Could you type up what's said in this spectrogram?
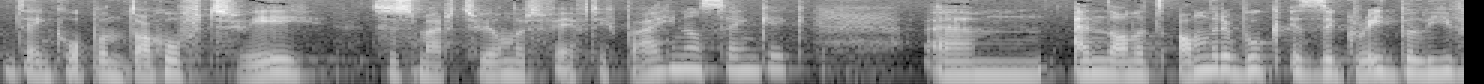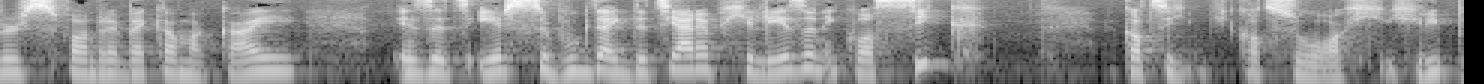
denk op een dag of twee. Het is maar 250 pagina's, denk ik. Ehm, en dan het andere boek is The Great Believers van Rebecca Mackay. Is het eerste boek dat ik dit jaar heb gelezen. Ik was ziek. Ik had, ik had zo griep.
